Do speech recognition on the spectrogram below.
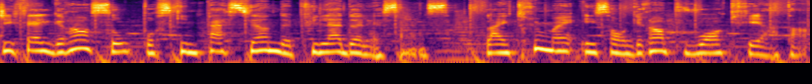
j'ai fait le grand saut pour ce qui me passionne depuis l'adolescence, l'être humain et son grand pouvoir créateur.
